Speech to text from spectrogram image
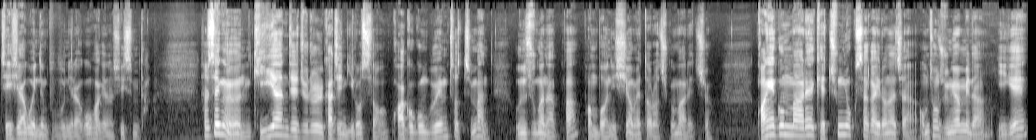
제시하고 있는 부분이라고 확인할 수 있습니다. 설생은 기이한 재주를 가진 이로서 과거 공부에 힘썼지만 운수가 나빠 번번이 시험에 떨어지고 말했죠. 광해군 말에 개축욕사가 일어나자 엄청 중요합니다. 이게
